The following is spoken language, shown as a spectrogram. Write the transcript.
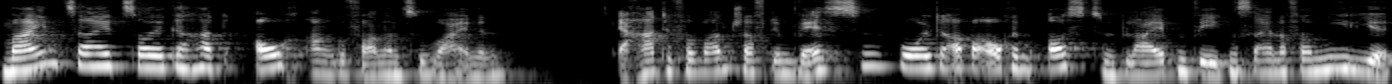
mein Zeitzeuge hat auch angefangen zu weinen. Er hatte Verwandtschaft im Westen, wollte aber auch im Osten bleiben wegen seiner Familie.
